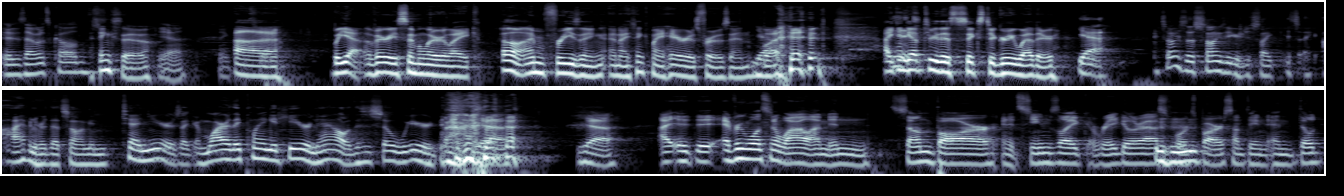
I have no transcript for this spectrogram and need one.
is that what it's called? I think so. Yeah. I think Uh, but yeah, a very similar like, oh, I'm freezing and I think my hair is frozen, Yeah. but I can get through this six degree weather. Yeah. It's always those songs that you're just like, it's like, oh, I haven't heard that song in 10 years. Like, and why are they playing it here now? This is so weird. yeah, yeah. I it, it- every once in a while I'm in some bar and it seems like a regular ass Mm-hmm. sports bar or something, and they'll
